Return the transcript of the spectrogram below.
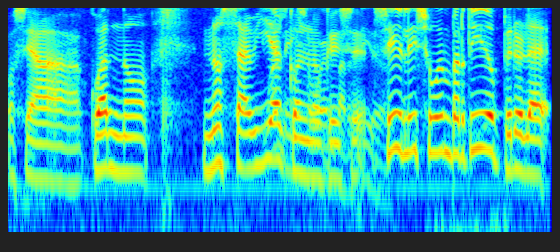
O sea, Quad no, no sabía Igual con lo que se... Sí, le hizo buen partido, pero la,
